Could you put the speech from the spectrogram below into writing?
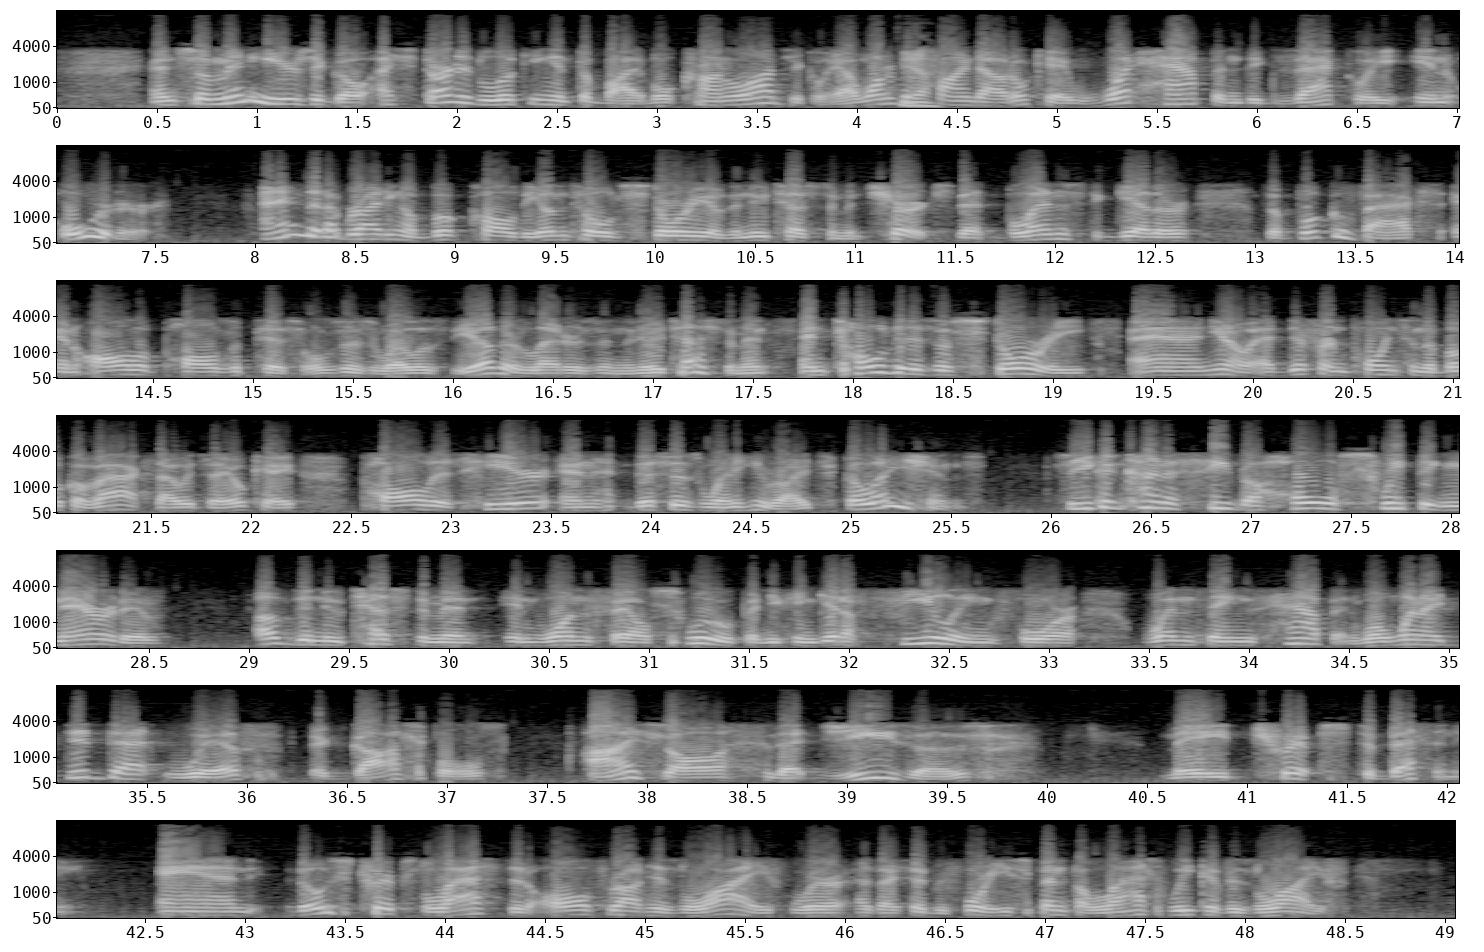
And so many years ago, I started looking at the Bible chronologically. I wanted to Yeah. find out, okay, what happened exactly in order? I ended up writing a book called The Untold Story of the New Testament Church that blends together the book of Acts and all of Paul's epistles as well as the other letters in the New Testament and told it as a story. And, you know, at different points in the book of Acts, I would say, okay, Paul is here and this is when he writes Galatians. So you can kind of see the whole sweeping narrative of the New Testament in one fell swoop, and you can get a feeling for when things happen. Well, when I did that with the Gospels, I saw that Jesus made trips to Bethany. And those trips lasted all throughout his life, where, as I said before, he spent the last week of his life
